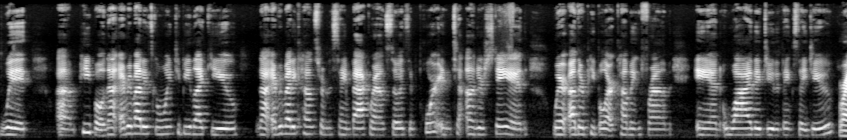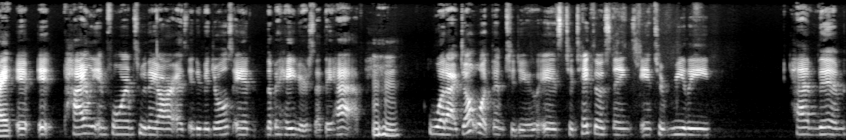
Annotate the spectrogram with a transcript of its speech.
with um, people. Not everybody's going to be like you. Not everybody comes from the same background, so it's important to understand where other people are coming from and why they do the things they do. Right. It it highly informs who they are as individuals and the behaviors that they have Mm-hmm. what I don't want them to do is to take those things and to really have them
